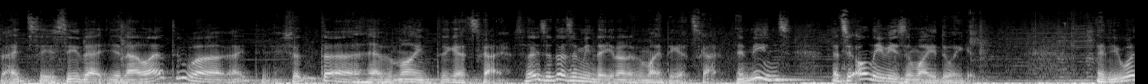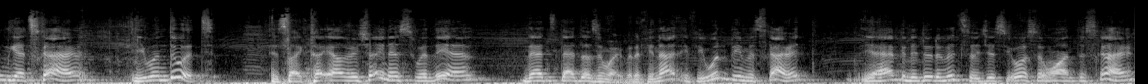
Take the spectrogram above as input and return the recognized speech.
Right? So you see that you're not allowed to, uh, right? You shouldn't uh, have a mind to get sky. So it doesn't mean that you don't have a mind to get sky. It means that's the only reason why you're doing it. If you wouldn't get scar, you wouldn't do it. It's like Tayal Rishonis, we're there, that, that doesn't work. But if you're not, if you wouldn't be miskarit, you're happy to do the mitzvah, just you also want the sky,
